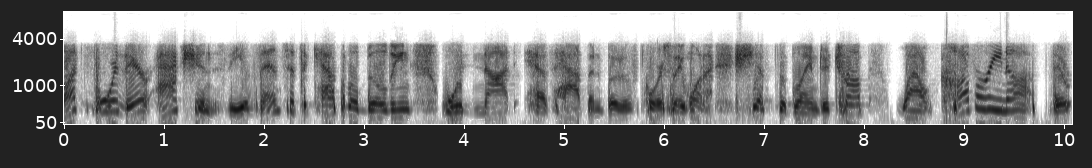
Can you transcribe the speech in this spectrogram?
But for their actions, the events at the Capitol building would not have happened. But of course, they want to shift the blame to Trump while covering up their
